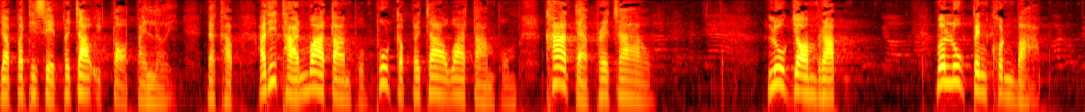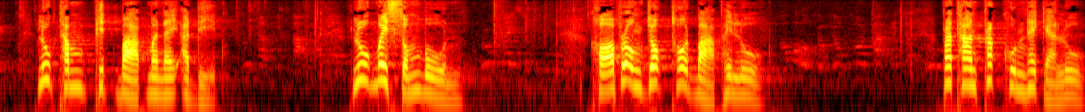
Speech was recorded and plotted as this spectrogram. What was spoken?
อย่าปฏิเสธพระเจ้าอีกต่อไปเลย นะครับ อธิษฐานว่าตามผม พูดกับพระเจ้าว่าตามผม ข้าแต่พระเจ้า ลูกยอมรับว่าลูกเป็นคนบาป ลูกทำผิดบาปมาในอดีต ลูกไม่สมบูรณ์ ขอพระองค์ยกโทษบาปให้ลูก ประทานพระคุณให้แก่ลูก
